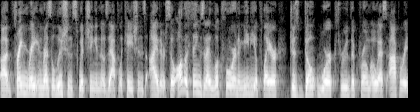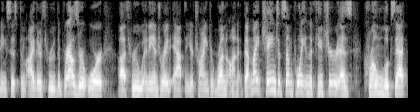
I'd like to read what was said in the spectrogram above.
uh, frame rate and resolution switching in those applications either. So all the things that I look for in a media player just don't work through the Chrome OS operating system, either through the browser or uh, through an Android app that you're trying to run on it. That might change at some point in the future as Chrome looks at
